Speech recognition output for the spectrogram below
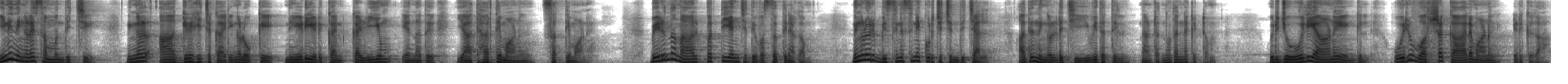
ഇനി നിങ്ങളെ സംബന്ധിച്ച് നിങ്ങൾ ആഗ്രഹിച്ച കാര്യങ്ങളൊക്കെ നേടിയെടുക്കാൻ കഴിയും എന്നത് യാഥാർത്ഥ്യമാണ് സത്യമാണ്. വരുന്ന നാൽപ്പത്തിയഞ്ച് ദിവസത്തിനകം നിങ്ങളൊരു ബിസിനസ്സിനെക്കുറിച്ച് ചിന്തിച്ചാൽ അത് നിങ്ങളുടെ ജീവിതത്തിൽ നടന്നു തന്നെ കിട്ടും. ഒരു ജോലിയാണ് എങ്കിൽ ഒരു വർഷക്കാലമാണ് എടുക്കുക.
